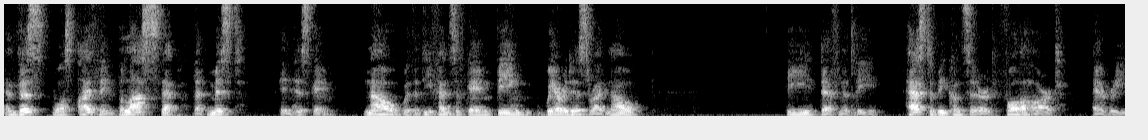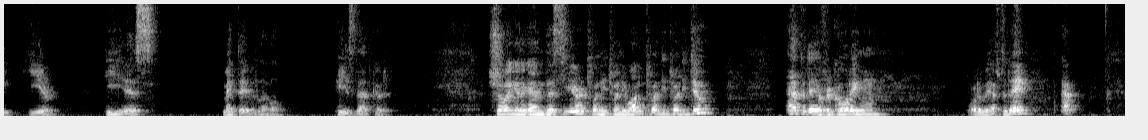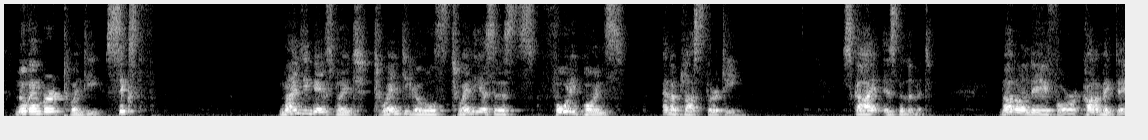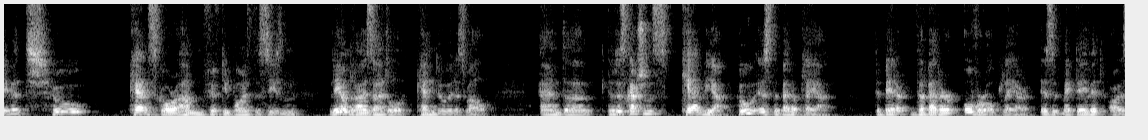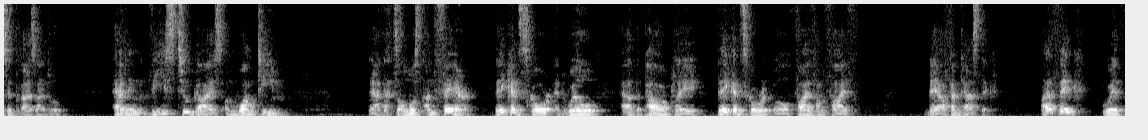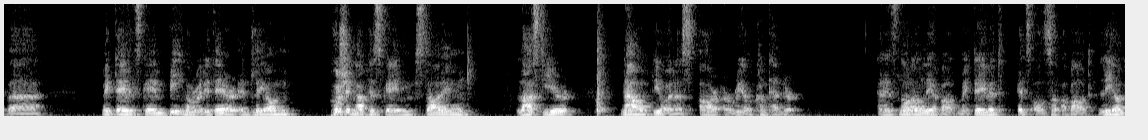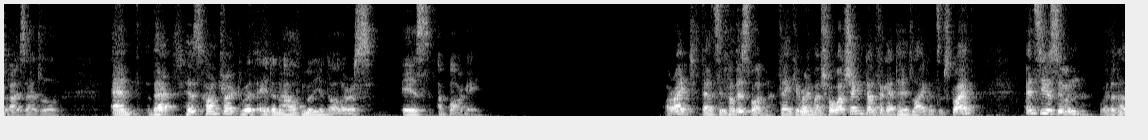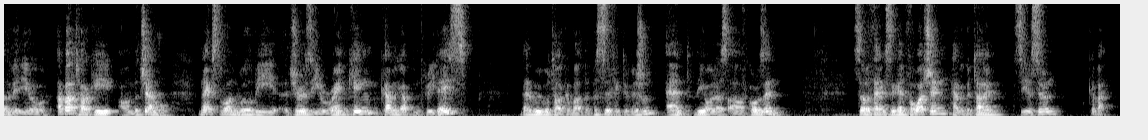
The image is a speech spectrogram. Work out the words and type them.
And this was, I think, the last step that missed in his game. Now, with the defensive game being where it is right now, he definitely has to be considered for the Hart every year. He is McDavid level. He's that good showing it again this year, 2021, 2022. At the day of recording, what do we have today? Ah, November 26th. 19 games played, 20 goals, 20 assists, 40 points, and a plus 13. Sky is the limit. Not only for Connor McDavid, who can score 150 points this season, Leon Draisaitl can do it as well. And uh, the discussions can be up. Who is the better player? The better, the better overall player? Is it McDavid or is it Draisaitl? having these two guys on one team, yeah, that's almost unfair. They can score at will at the power play. They can score at will, five on five. They are fantastic. I think with uh, McDavid's game being already there and Leon pushing up his game starting last year, now the Oilers are a real contender. And it's not only about McDavid, it's also about Leon Draisaitl. And that his contract with $8.5 million is a bargain. Alright, that's it for this one. Thank you very much for watching. Don't forget to hit like and subscribe. And see you soon with another video about hockey on the channel. Next one will be jersey ranking coming up in three days. Then we will talk about the Pacific Division and the Oilers are of course in. So thanks again for watching. Have a good time. See you soon. Goodbye.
